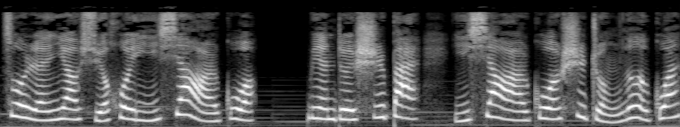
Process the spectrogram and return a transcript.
做人要学会一笑而过，面对失败，一笑而过是种乐观；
